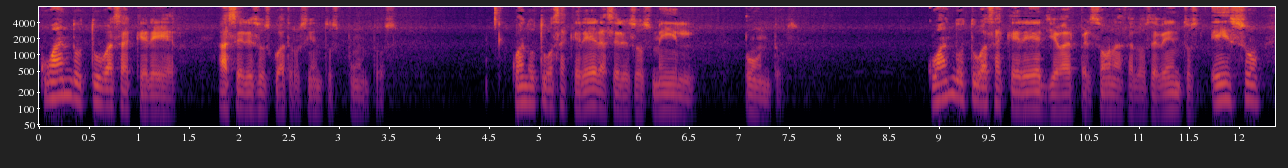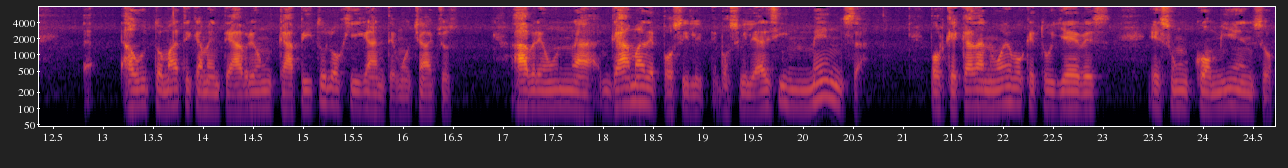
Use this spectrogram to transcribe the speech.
¿cuándo tú vas a querer hacer esos 400 puntos? ¿Cuándo tú vas a querer hacer esos mil puntos? ¿Cuándo tú vas a querer llevar personas a los eventos? Eso automáticamente abre un capítulo gigante, muchachos. Abre una gama de posibilidades inmensa, porque cada nuevo que tú lleves es un comienzo,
